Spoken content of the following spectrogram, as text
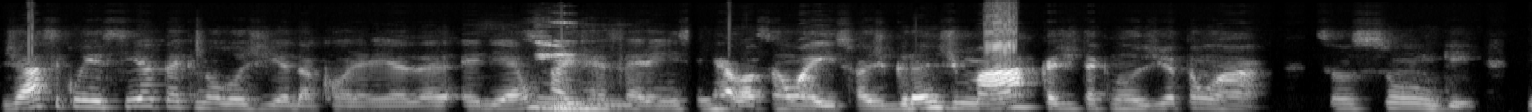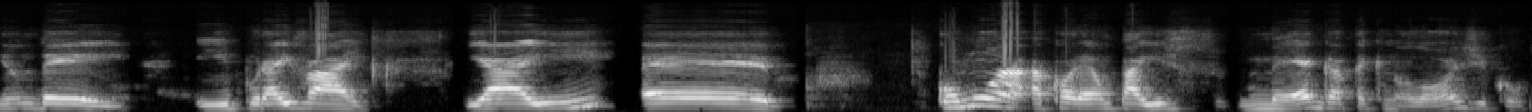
já se conhecia a tecnologia da Coreia. Né? Ele é um Sim. país de referência em relação a isso. As grandes marcas de tecnologia estão lá. Samsung, Hyundai e por aí vai. E aí, é, como a, a Coreia é um país mega tecnológico,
